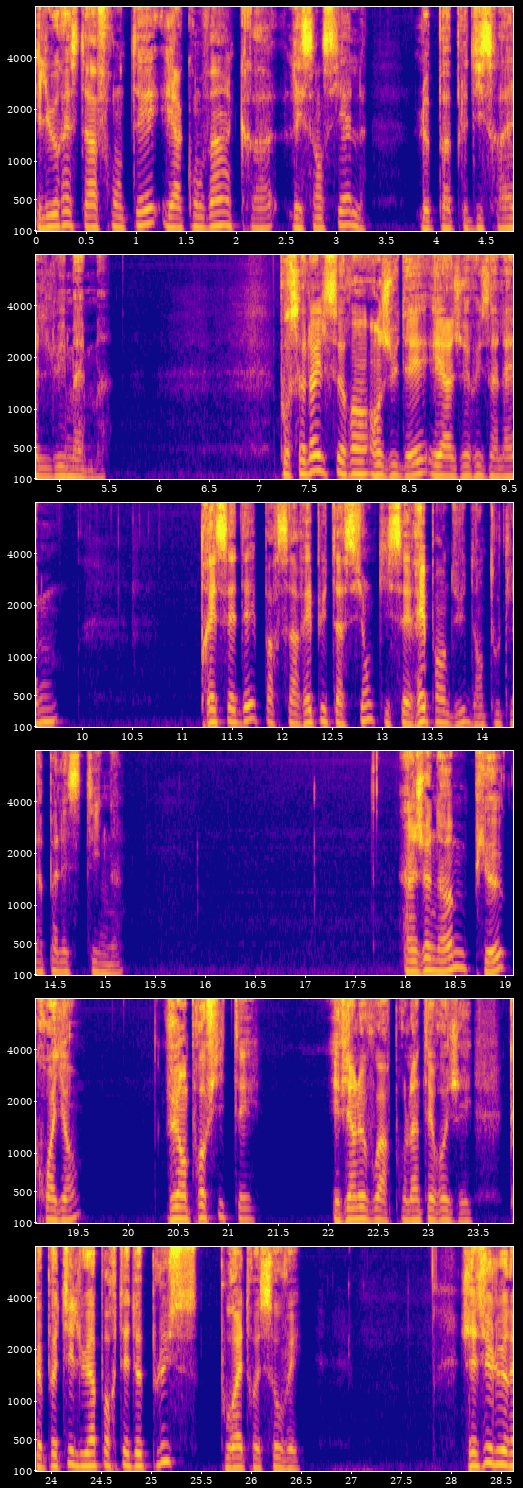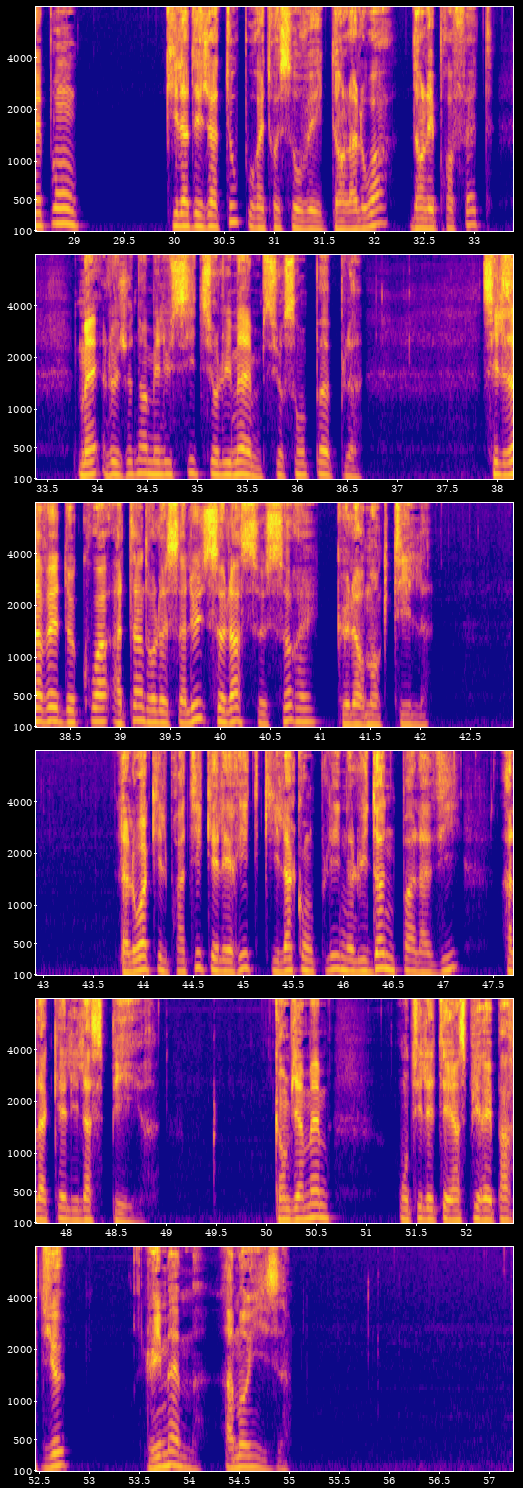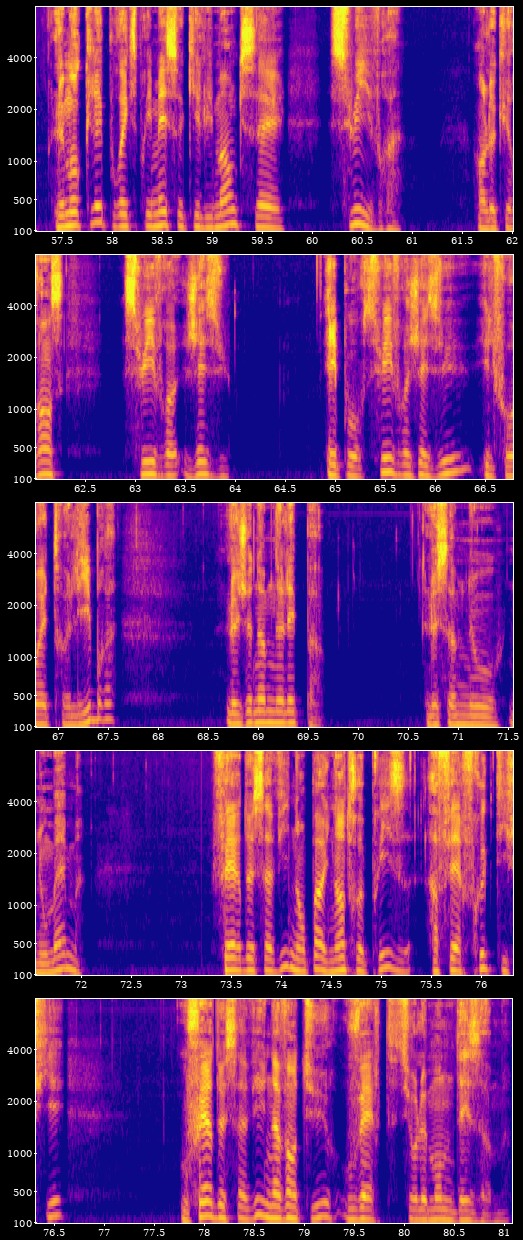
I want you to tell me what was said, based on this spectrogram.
Il lui reste à affronter et à convaincre l'essentiel, le peuple d'Israël lui-même. Pour cela, il se rend en Judée et à Jérusalem, précédé par sa réputation qui s'est répandue dans toute la Palestine. Un jeune homme pieux, croyant, veut en profiter et vient le voir pour l'interroger. Que peut-il lui apporter de plus pour être sauvé? Jésus lui répond qu'il a déjà tout pour être sauvé, dans la loi, dans les prophètes, mais le jeune homme est lucide sur lui-même, sur son peuple. S'ils avaient de quoi atteindre le salut, cela se saurait. Que leur manque-t-il? La loi qu'il pratique et les rites qu'il accomplit ne lui donnent pas la vie à laquelle il aspire. Quand bien même ont-ils été inspirés par Dieu, lui-même, à Moïse. Le mot-clé pour exprimer ce qui lui manque, c'est suivre. En l'occurrence, suivre Jésus. Et pour suivre Jésus, il faut être libre. Le jeune homme ne l'est pas. Le sommes-nous nous-mêmes? Faire de sa vie non pas une entreprise à faire fructifier, ou faire de sa vie une aventure ouverte sur le monde des hommes.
